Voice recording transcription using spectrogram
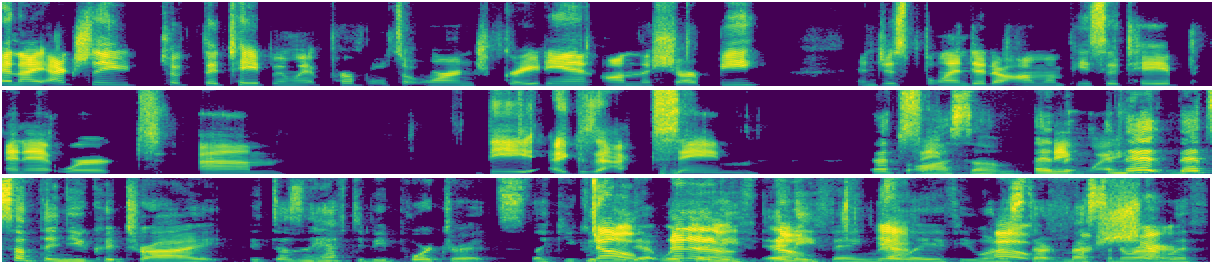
and I actually took the tape and went purple to orange gradient on the Sharpie and just blended it on one piece of tape and it worked, um, the exact same. That's Same- awesome. And, and that, that's something you could try. It doesn't have to be portraits. Like you could No, do that with no, no, any, anything Yeah. really. If you want to Oh, start messing around sure. with,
